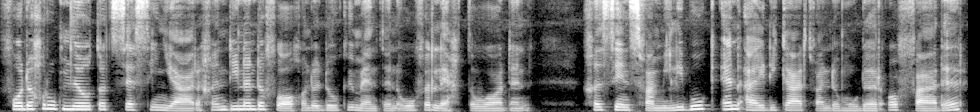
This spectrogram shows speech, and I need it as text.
Voor de groep 0 tot 16-jarigen dienen de volgende documenten overlegd te worden. Gezinsfamilieboek en ID-kaart van de moeder of vader.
